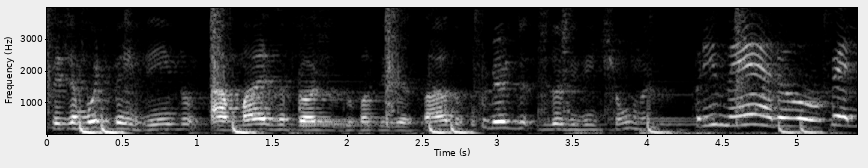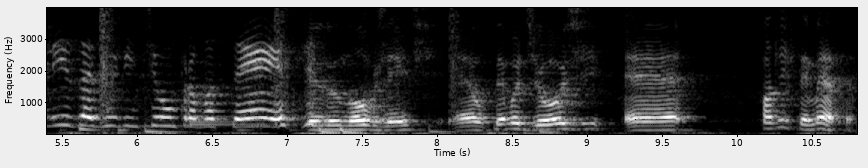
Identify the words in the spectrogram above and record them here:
Seja muito bem-vindo a mais um episódio do Facil Estado, o primeiro de 2021, né? Primeiro, feliz 2021 pra vocês. Feliz ano novo, gente. É, o tema de hoje é Facil sem meta?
